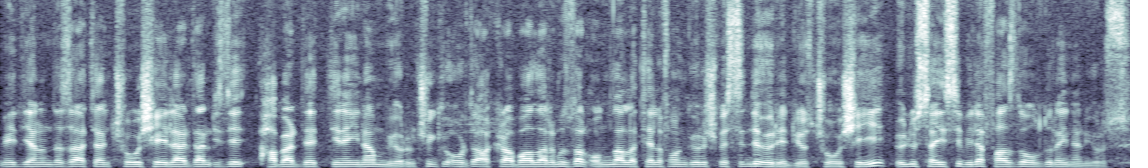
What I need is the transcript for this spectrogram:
Medyanın da zaten çoğu şeylerden bizi haber ettiğine inanmıyorum. Çünkü orada akrabalarımız var. Onlarla telefon görüşmesinde öğreniyoruz çoğu şeyi. Ölü sayısı bile fazla olduğuna inanıyoruz.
